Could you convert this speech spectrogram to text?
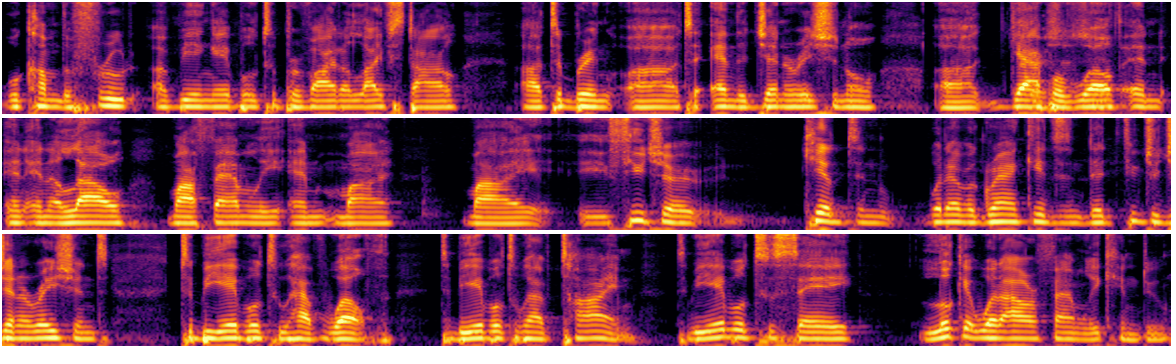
will come the fruit of being able to provide a lifestyle uh, to bring uh, to end the generational uh, gap of wealth and, and and allow my family and my my future kids and whatever grandkids and the future generations to be able to have wealth, to be able to have time, to be able to say, look at what our family can do.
